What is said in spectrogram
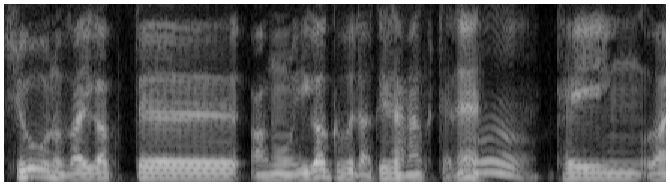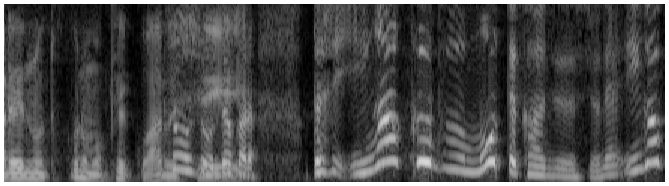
地方の大学ってあの医学部だけじゃなくてね、うん。定員割れのところも結構あるし。そうそう。だから私医学部もって感じですよね。医学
